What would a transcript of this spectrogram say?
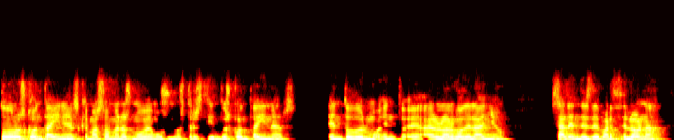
todos los containers, que más o menos movemos unos 300 containers en todo el, a lo largo del año, salen desde Barcelona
